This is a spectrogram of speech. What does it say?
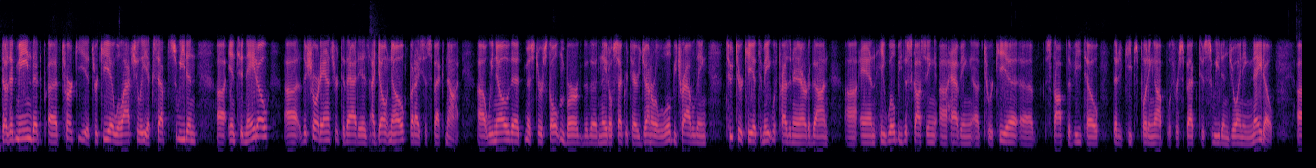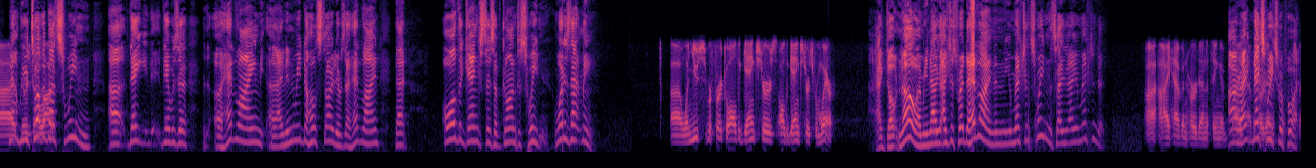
Does it mean that uh, Turkey, Turkey will actually accept Sweden uh, into NATO? Uh, the short answer to that is I don't know, but I suspect not. Uh, we know that Mr. Stoltenberg, the, the, NATO Secretary General, will be traveling to Turkey to meet with President Erdogan, uh, and he will be discussing uh, having uh, Turkey uh, stop the veto that it keeps putting up with respect to Sweden joining NATO. Uh, now, you talk about of- Sweden, they there was a a headline. I didn't read the whole story. There was a headline that all the gangsters have gone to Sweden. What does that mean? Uh, when you refer to all the gangsters, all the gangsters from where? I don't know. I mean, I, I just read the headline and you mentioned Sweden, so I, I mentioned it. I, I haven't heard anything. About, all right, next week's report.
